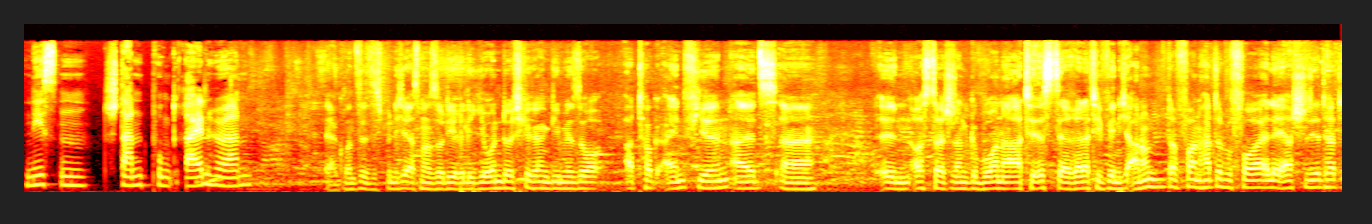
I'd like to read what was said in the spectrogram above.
nächsten Standpunkt reinhören. Ja, grundsätzlich bin ich erstmal so die Religionen durchgegangen, die mir so ad hoc einfielen als äh, in Ostdeutschland geborener Atheist, der relativ wenig Ahnung davon hatte, bevor er LER studiert hat.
